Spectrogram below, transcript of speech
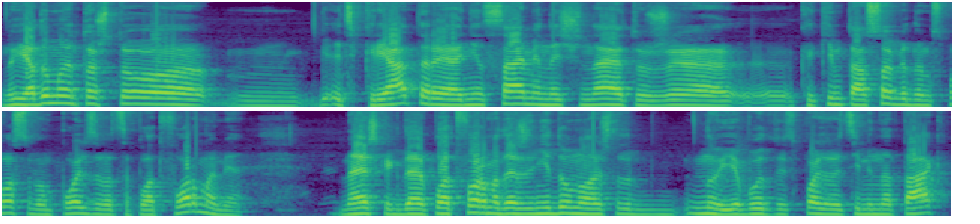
Ну, я думаю, то, что эти креаторы, они сами начинают уже э, каким-то особенным способом пользоваться платформами. Знаешь, когда платформа даже не думала, что ну, ее будут использовать именно так,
